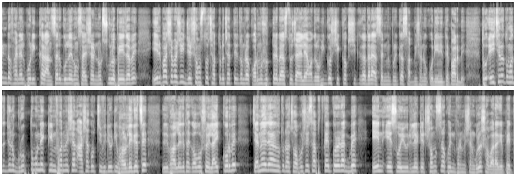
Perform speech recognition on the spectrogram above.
অ্যাসাইনমেন্ট ও ফাইনাল পরীক্ষার আনসারগুলো এবং সাজেশন নোটসগুলো পেয়ে যাবে। এর পাশাপাশি যে সমস্ত ছাত্রছাত্রী তোমরা কর্মসূত্রে ব্যস্ত, চাইলে আমাদের অভিজ্ঞ শিক্ষক, শিক্ষিকা দ্বারা অ্যাসাইনমেন্ট পরীক্ষা সাবমিশনও করিয়ে নিতে পারবে। তো এই ছিল তোমাদের জন্য গুরুত্বপূর্ণ একটি ইনফরমেশন আশা করছি ভিডিওটি ভালো লেগেছে। যদি ভালো লেগে থাকে, অবশ্যই লাইক করবে। চ্যানেলে যারা নতুন আছো, অবশ্যই সাবস্ক্রাইব করে রাখবে। এনএসওইউ রিলেটেড সমস্ত রকম ইনফরমেশনগুলো সবার আগে পেতে।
